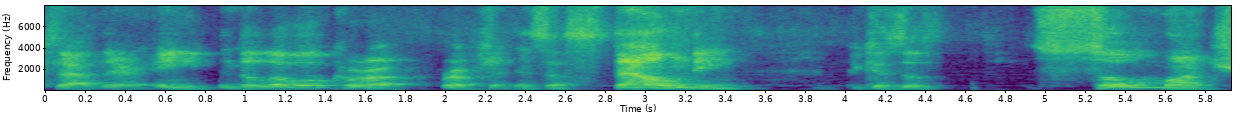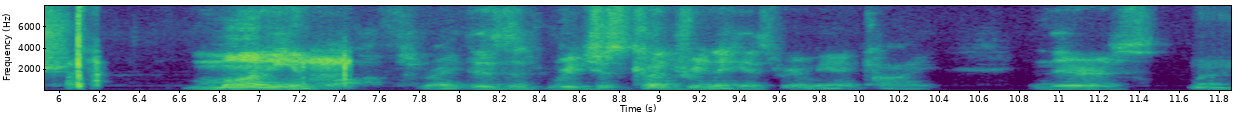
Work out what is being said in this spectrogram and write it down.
sat there, and, and the level of corruption is astounding because of so much money involved, right? This is the richest country in the history of mankind. And there's Right.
